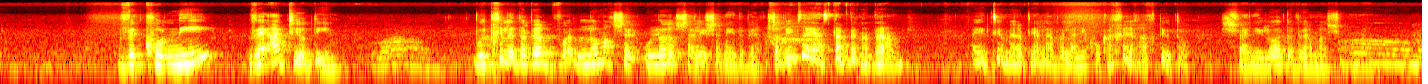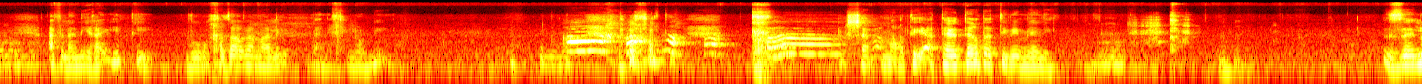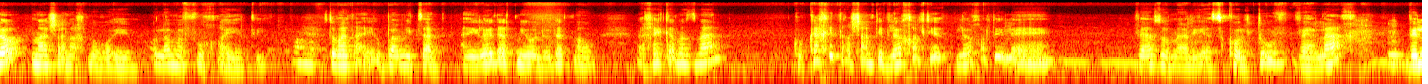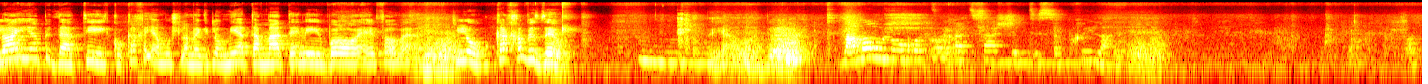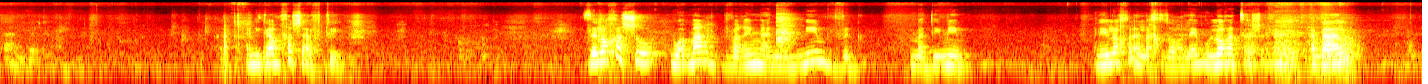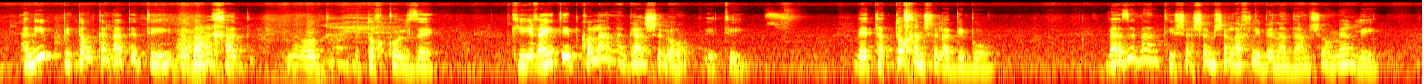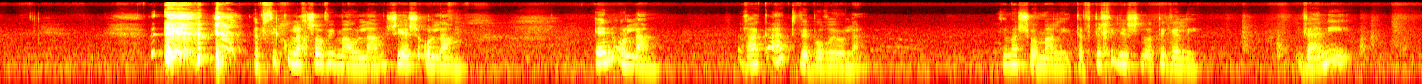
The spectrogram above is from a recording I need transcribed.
וקוני ואת יודעים. והוא התחיל לדבר, הוא לא מרשה, הוא לא הרשה לי שאני אדבר. עכשיו, אם זה היה סתם בן אדם, הייתי אומרת, יאללה, אבל אני כל כך הערכתי אותו, שאני לא אדבר מה שהוא אמר. אבל אני ראיתי, והוא חזר ואמר לי, ואני חילוני. עכשיו אמרתי, אתה יותר דתי ממני. זה לא מה שאנחנו רואים, עולם הפוך ראיתי. זאת אומרת, הוא בא מצד, אני לא יודעת מי הוא, אני לא יודעת מה הוא. ואחרי כמה זמן, כל כך התרשמתי ולא יכולתי, לא יכולתי ל... ואז הוא אומר לי, אז כל טוב, והלך, ולא היה בדעתי, כל כך היה מושלם להגיד לו, מי אתה, מה, תן לי, בוא, איפה, כלום, ככה וזהו. היה מדהים. למה הוא לא רצה שתספרי לנו? אני גם חשבתי. זה לא חשוב, הוא אמר דברים מעניינים ומדהימים. אני לא יכולה לחזור עליהם, הוא לא רצה ש... אבל אני פתאום קלטתי דבר אחד מאוד בתוך כל זה. כי ראיתי את כל ההנהגה שלו איתי, ואת התוכן של הדיבור. ואז הבנתי שהשם שלח לי בן אדם שאומר לי, תפסיקו לחשוב עם העולם שיש עולם. אין עולם, רק את ובורא עולם. זה מה שהוא אמר לי, תבטיחי לי שלא תגלי. ואני,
